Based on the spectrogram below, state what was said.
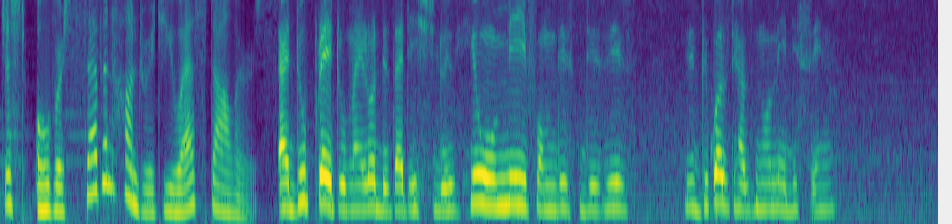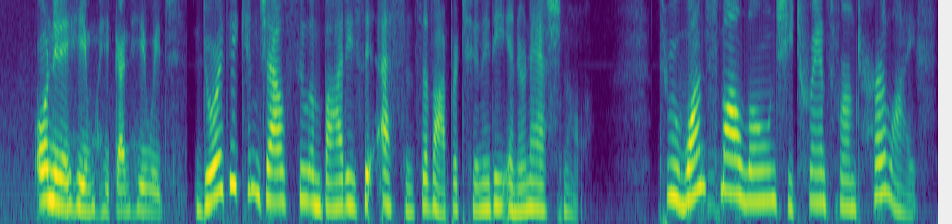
just over 700 US dollars. I do pray to my Lord that He should heal me from this disease because it has no medicine. Only Him, He can heal it. Dorothy Kanjautso embodies the essence of Opportunity International. Through one small loan, she transformed her life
